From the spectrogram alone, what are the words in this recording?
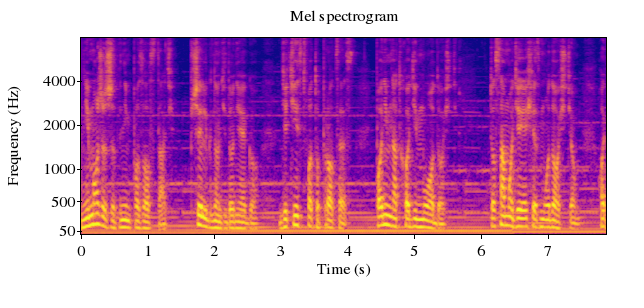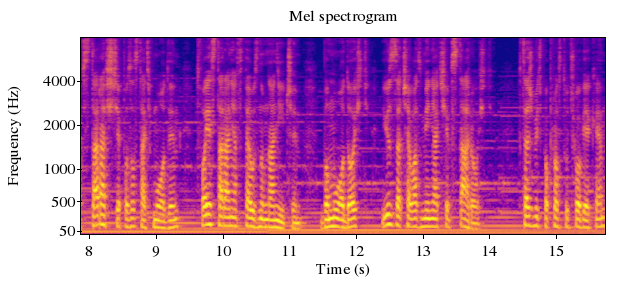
nie możesz w nim pozostać, przylgnąć do niego. Dzieciństwo to proces, po nim nadchodzi młodość. To samo dzieje się z młodością. Choć starasz się pozostać młodym, twoje starania spełzną na niczym, bo młodość już zaczęła zmieniać się w starość. Chcesz być po prostu człowiekiem?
